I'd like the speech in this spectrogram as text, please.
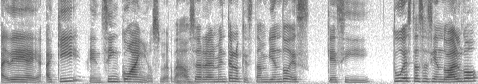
eh, de aquí en cinco años, ¿verdad? O sea, realmente lo que están viendo es que si tú estás haciendo algo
